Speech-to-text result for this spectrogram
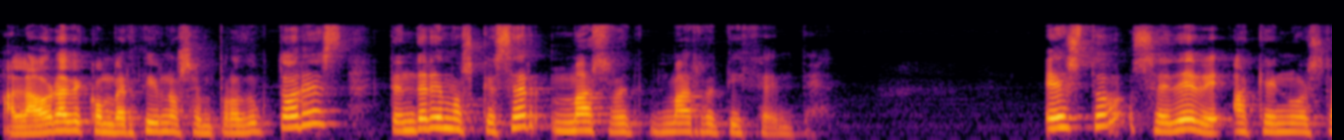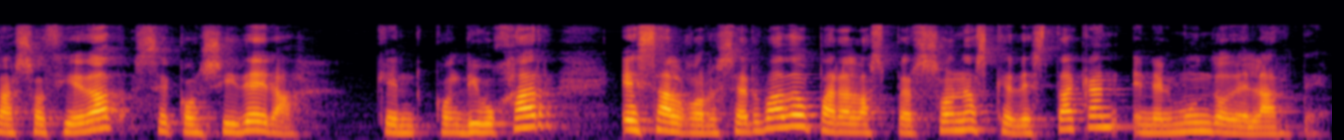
A la hora de convertirnos en productores tendremos que ser más, más reticentes. Esto se debe a que en nuestra sociedad se considera que dibujar es algo reservado para las personas que destacan en el mundo del arte.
